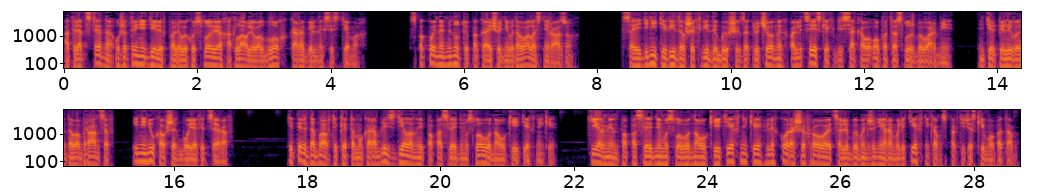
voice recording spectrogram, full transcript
Отряд Стена уже три недели в полевых условиях отлавливал блох в корабельных системах. Спокойной минуты пока еще не выдавалось ни разу. Соедините видавших виды бывших заключенных, полицейских без всякого опыта службы в армии, нетерпеливых новобранцев и не нюхавших бой офицеров. Теперь добавьте к этому корабли, сделанные по последнему слову науки и техники. Термин «по последнему слову науки и техники» легко расшифровывается любым инженером или техником с практическим опытом.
